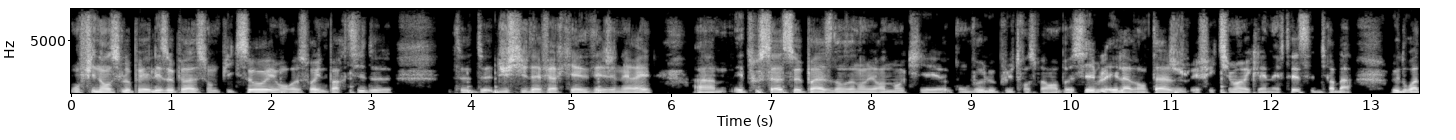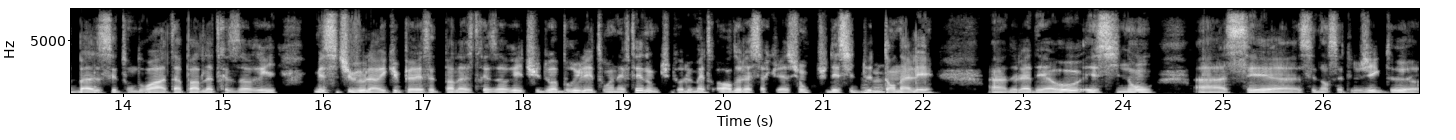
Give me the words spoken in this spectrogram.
on, finance les opérations de Pixo et on reçoit une partie de, de, du chiffre d'affaires qui a été généré. Euh, et tout ça se passe dans un environnement qui est qu'on veut le plus transparent possible. Et l'avantage, effectivement, avec les NFT, c'est de dire bah le droit de base, c'est ton droit à ta part de la trésorerie. Mais si tu veux la récupérer cette part de la trésorerie, tu dois brûler ton NFT, donc tu dois le mettre hors de la circulation. Tu décides de mhm. t'en aller de la DAO. Et sinon, euh, c'est euh, c'est dans cette logique de euh,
